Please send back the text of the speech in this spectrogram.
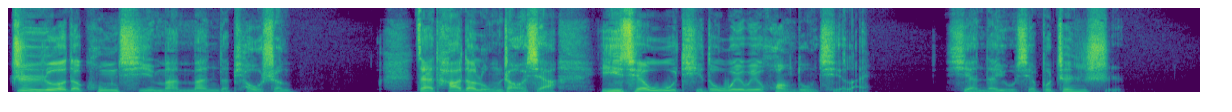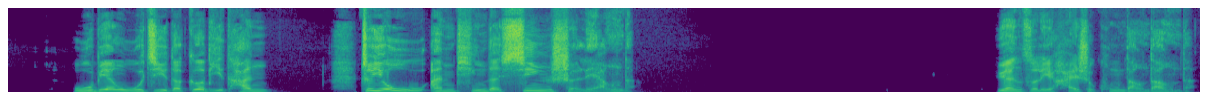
炙热的空气慢慢的飘升，在他的笼罩下，一切物体都微微晃动起来，显得有些不真实。无边无际的戈壁滩，只有武安平的心是凉的。院子里还是空荡荡的，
